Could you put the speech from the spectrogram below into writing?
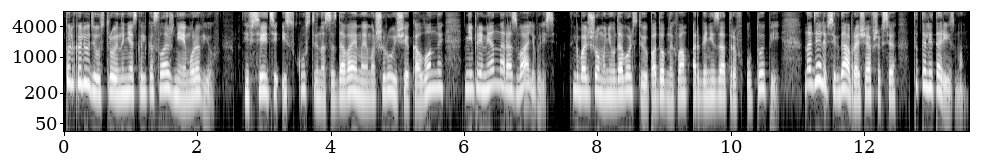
только люди устроены несколько сложнее муравьев. И все эти искусственно создаваемые марширующие колонны непременно разваливались к большому неудовольствию подобных вам организаторов утопий, на деле всегда обращавшихся тоталитаризмом.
